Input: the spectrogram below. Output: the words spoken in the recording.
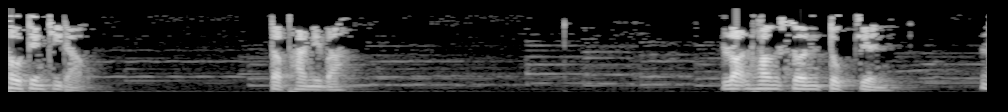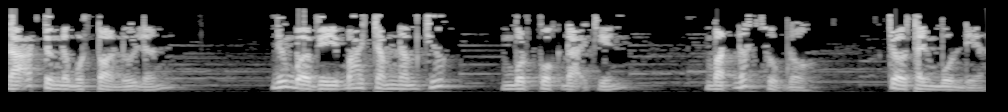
Thâu Thiên Chỉ Đạo, Tập 23 Loạn Hoàng Sơn tục truyền Đã từng là một tòa núi lớn, Nhưng bởi vì 300 năm trước Một cuộc đại chiến, Mặt đất sụp đổ, Trở thành bồn địa,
